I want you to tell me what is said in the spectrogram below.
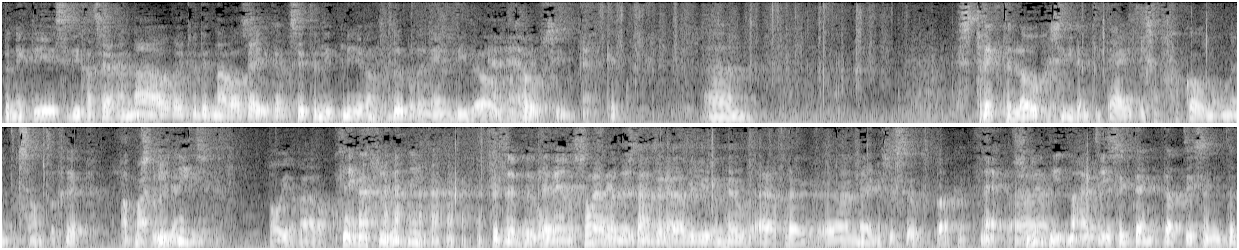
ben ik de eerste die gaat zeggen, nou, weten we dit nou wel zeker? Er zit er niet meer een verdubbeling in die we over het hoofd zien. Kijk, um, strikte logische identiteit is een volkomen oninteressant begrip. Absoluut niet. Oh jawel. Nee, absoluut niet. Dat hebben we software bestaat We hebben hier een heel erg leuk uh, meningsverschil te pakken. Nee, absoluut uh, niet. Maar het is dus ik denk dat is een... Dat,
